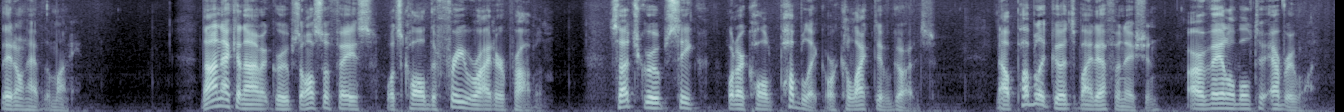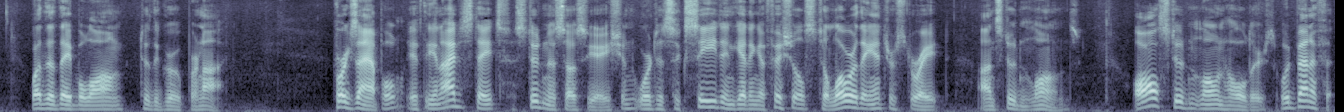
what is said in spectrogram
They don't have the money. Non economic groups also face what's called the free rider problem. Such groups seek what are called public or collective goods. Now, public goods, by definition, are available to everyone, whether they belong to the group or not. For example, if the United States Student Association were to succeed in getting officials to lower the interest rate on student loans, all student loan holders would benefit,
